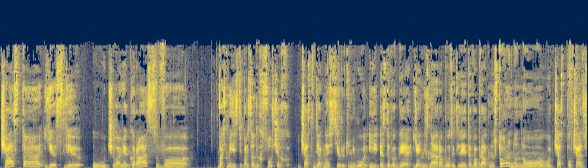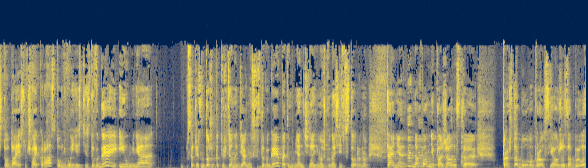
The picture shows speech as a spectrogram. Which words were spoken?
часто, если у человека раз в 80% случаях часто диагностируют у него и СДВГ. Я не знаю, работает ли это в обратную сторону, но вот часто получается, что да, если у человека раз, то у него есть СДВГ, и у меня соответственно, тоже подтвержденный диагноз СДВГ, поэтому меня начинает немножко уносить в сторону. Таня, напомни, пожалуйста, про что был вопрос? Я уже забыла.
